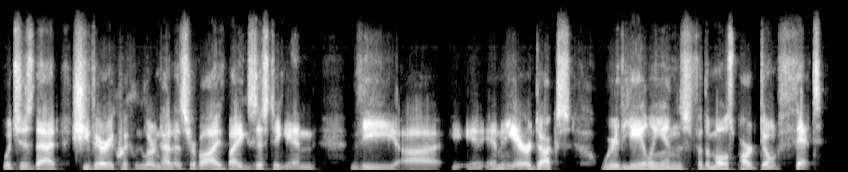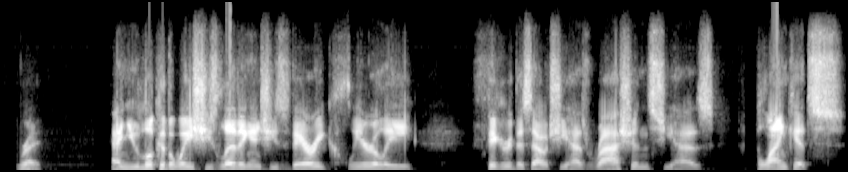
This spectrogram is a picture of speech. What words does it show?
which is that she very quickly learned how to survive by existing in the uh in, in the air ducts where the aliens for the most part don't fit Right. and you look at the way she's living and she's very clearly figured this out she has rations she has blankets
